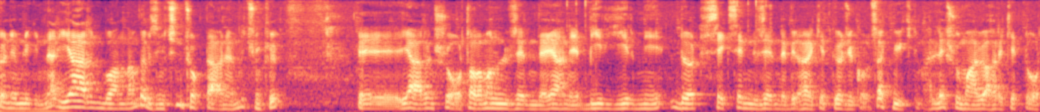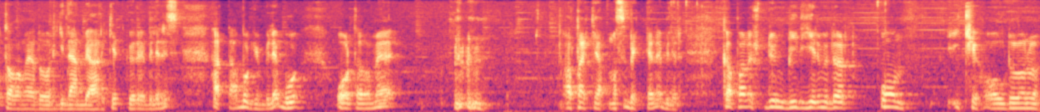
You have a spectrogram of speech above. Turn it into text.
önemli günler. Yarın bu anlamda bizim için çok daha önemli çünkü e, yarın şu ortalamanın üzerinde yani 1.24.80'in üzerinde bir hareket görecek olursak büyük ihtimalle şu mavi hareketli ortalamaya doğru giden bir hareket görebiliriz. Hatta bugün bile bu ortalamaya atak yapması beklenebilir. Kapanış dün 1.24.12 olduğunu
